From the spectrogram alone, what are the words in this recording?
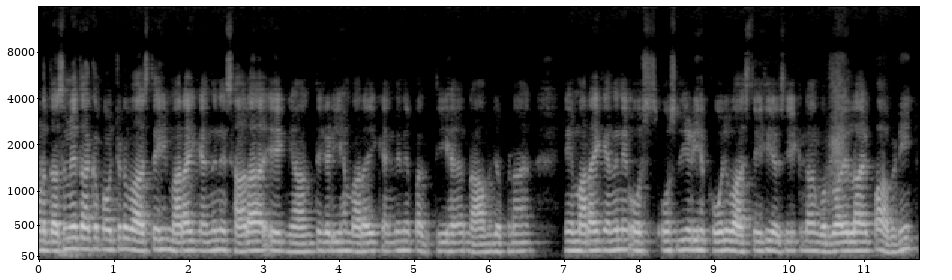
ਹੁਣ ਦਸਵੇਂ ਤੱਕ ਪਹੁੰਚਣ ਵਾਸਤੇ ਹੀ ਮਹਾਰਾਜ ਕਹਿੰਦੇ ਨੇ ਸਾਰਾ ਇਹ ਗਿਆਨ ਤੇ ਜਿਹੜੀ ਹੈ ਮਹਾਰਾਜ ਕਹਿੰਦੇ ਨੇ ਭਗਤੀ ਹੈ, ਨਾਮ ਜਪਣਾ ਹੈ। ਇਹ ਮਹਾਰਾਜ ਕਹਿੰਦੇ ਨੇ ਉਸ ਉਸ ਦੀ ਜਿਹੜੀ ਹੈ ਖੋਜ ਵਾਸਤੇ ਹੀ ਅਸੀਂ ਇੱਕ ਨਾ ਗੁਰਦੁਆਰੇ ਲਾਏ ਭਾਵਨੀ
